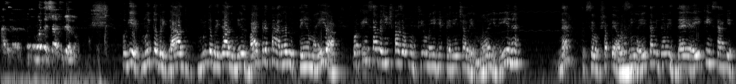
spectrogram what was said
Mas eh, eu não vou deixar de ver, não. Ô Gui, muito obrigado, muito obrigado mesmo. Vai preparando o tema aí, ó. Pô, quem sabe a gente faz algum filme aí referente à Alemanha aí, né? Né? Seu chapéuzinho aí tá me dando ideia aí. Quem sabe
